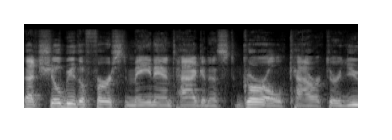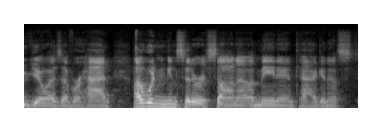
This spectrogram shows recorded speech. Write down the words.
that she'll be the first main antagonist girl character Yu-Gi-Oh has ever had. I wouldn't consider Asana a main antagonist.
